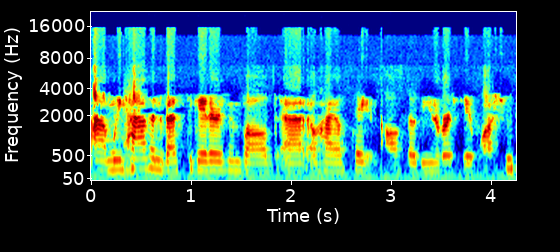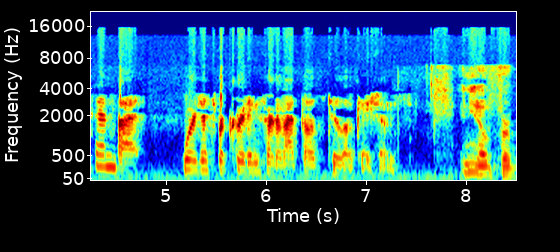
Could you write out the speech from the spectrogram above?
Um, we have investigators involved at Ohio State and also the University of Washington, but we're just recruiting sort of at those two locations. And you know, for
